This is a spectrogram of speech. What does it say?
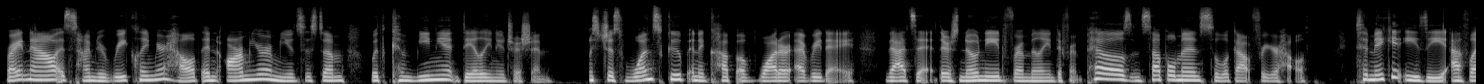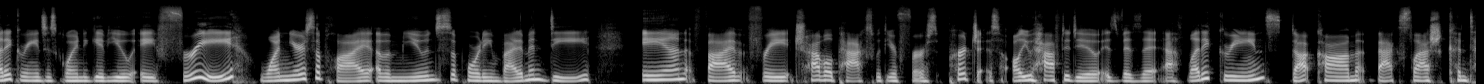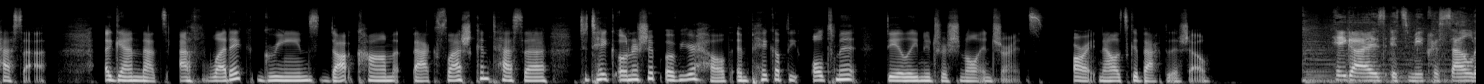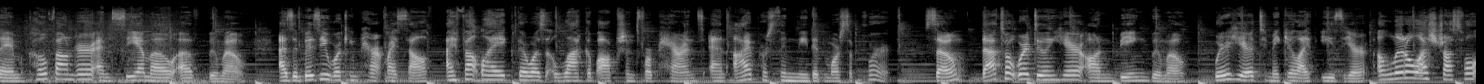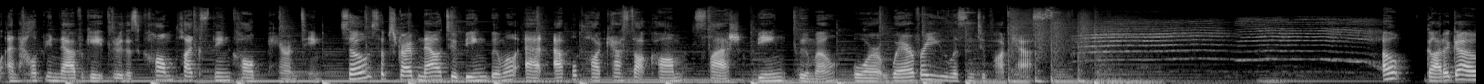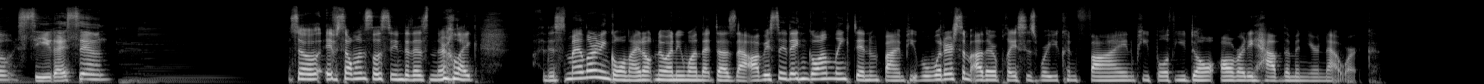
Right now, it's time to reclaim your health and arm your immune system with convenient daily nutrition. It's just one scoop in a cup of water every day. That's it. There's no need for a million different pills and supplements to look out for your health. To make it easy, Athletic Greens is going to give you a free one year supply of immune supporting vitamin D and five free travel packs with your first purchase. All you have to do is visit athleticgreens.com backslash Contessa. Again, that's athleticgreens.com backslash Contessa to take ownership over your health and pick up the ultimate daily nutritional insurance. All right, now let's get back to the show. Hey guys, it's me, Chriselle Lim, co founder and CMO of BUMO. As a busy working parent myself, I felt like there was a lack of options for parents and I personally needed more support. So that's what we're doing here on Being BUMO. We're here to make your life easier, a little less stressful, and help you navigate through this complex thing called parenting. So subscribe now to Being BUMO at applepodcast.com slash Being BUMO or wherever you listen to podcasts. Oh, gotta go. See you guys soon. So if someone's listening to this and they're like, this is my learning goal and I don't know anyone that does that. Obviously, they can go on LinkedIn and find people. What are some other places where you can find people if you don't already have them in your network?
